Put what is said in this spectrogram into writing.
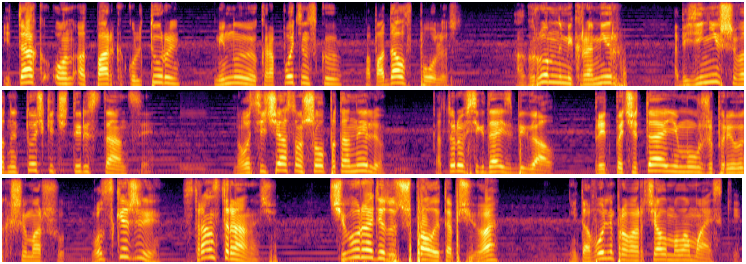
И так он от парка культуры, минуя Кропотинскую, попадал в полюс. Огромный микромир, объединивший в одной точке четыре станции. Но вот сейчас он шел по тоннелю, который всегда избегал, предпочитая ему уже привыкший маршрут. Вот скажи, Стран Страныч, чего ради тут шпалы топчу, а? Недовольно проворчал Маломайский,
